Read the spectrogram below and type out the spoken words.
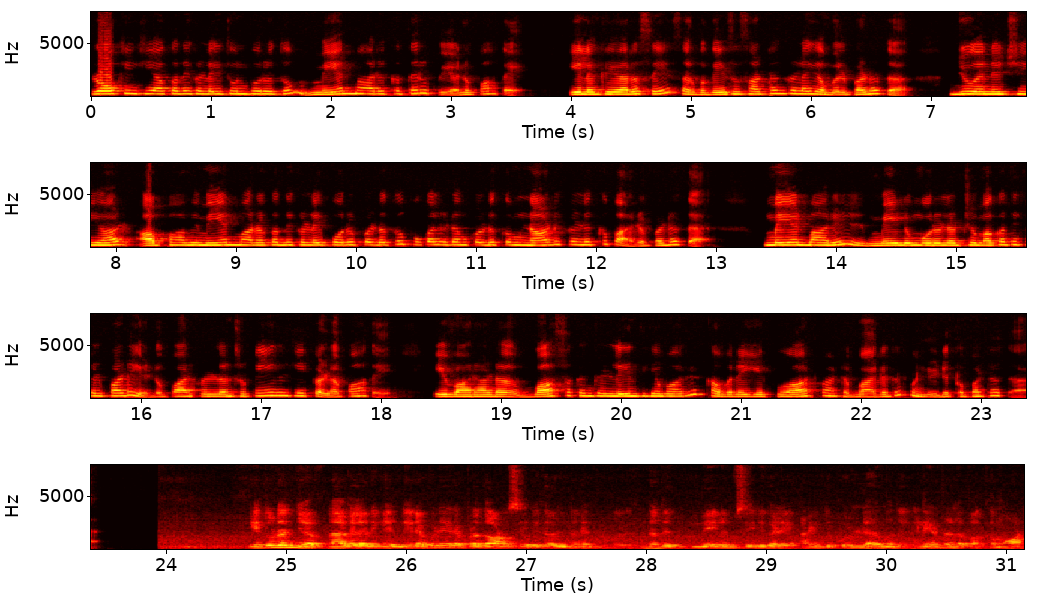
ரோஹிங்கிய அகதிகளை துன்புறுத்தும் மியான்மருக்கு திருப்பி அனுப்பாதே. இலங்கை அரசே சர்வதேச சட்டங்களை அமல்படுத்த யுஎன்எச்சிஆர் அப்பாவி மியான்மர் அகதிகளை பொறுப்பெடுத்து புகலிடம் கொடுக்கும் நாடுகளுக்கு பாரப்படுத்த மியான்மரில் மேலும் ஒரு லட்சம் அகதிகள் படையெடுப்பார்கள் என்ற பீதியை கிளப்பாதே. இவ்வாறான வாசகங்கள் ஏந்தியவாறு கவனஈர்ப்பு ஆர்ப்பாட்டமானது முன்னெடுக்கப்பட்டது. இத்துடன் ஜெஃப்னா கேலரியின் நிறைவு நேர பிரதான செய்திகள் நிறைவு பெறுகின்றது மேலும் செய்திகளை அறிந்து கொள்ள எமது இணையதள பக்கமான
